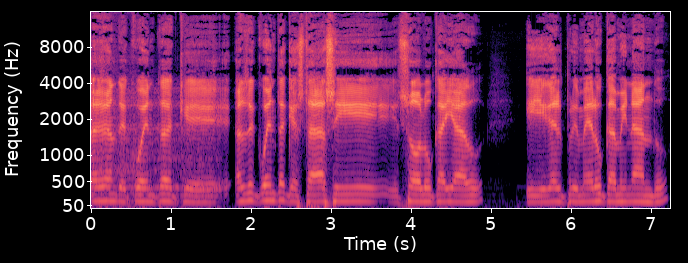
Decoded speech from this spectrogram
Hagan de cuenta que, haz de cuenta que está así solo callado y llega el primero caminando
